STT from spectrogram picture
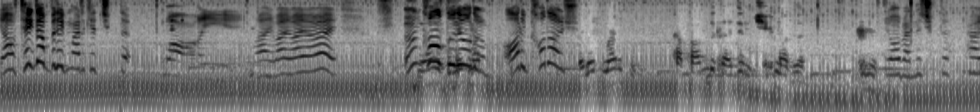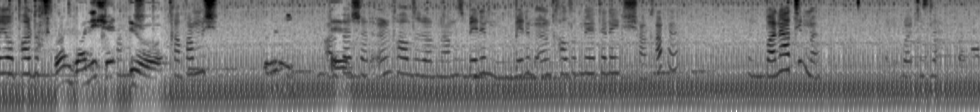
Ya tekrar Black Market çıktı. Vay vay vay vay vay. Ön kaldırıyorum. Arkadaş. Evet Market kapandı Kadim çıkmadı. Yo bende çıktı. Ha yo pardon. Lan vanish et diyor. Kapanmış. Arkadaşlar ön kaldırıyorum yalnız benim benim ön kaldırma yeteneği şaka mı? Bana atayım mı? Bak izle. Bak.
